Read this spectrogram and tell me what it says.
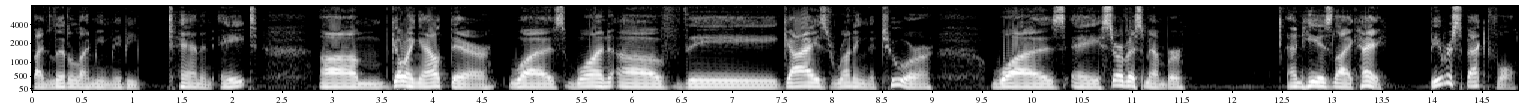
by little I mean maybe 10 and 8, um, going out there was one of the guys running the tour was a service member and he is like, "Hey, be respectful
